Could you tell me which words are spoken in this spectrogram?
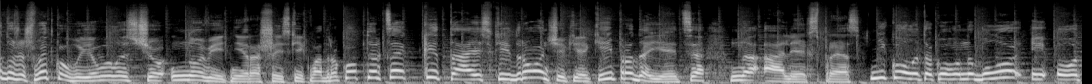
Але дуже швидко виявилось, що новітній рашистський квадрокоптер це китайський дрончик, який продається на AliExpress. Ніколи такого не було, і от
